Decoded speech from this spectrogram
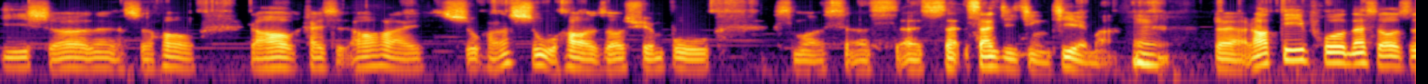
一、十二那个时候，然后开始，然后后来十五好像十五号的时候宣布什么呃呃三三级警戒嘛。嗯。对啊，然后第一波那时候是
